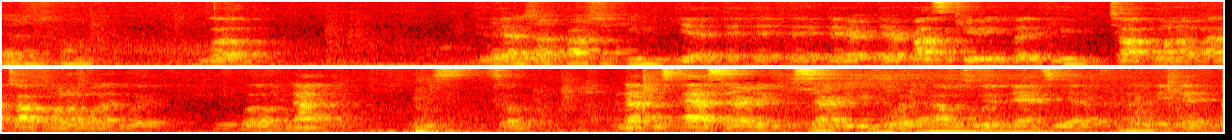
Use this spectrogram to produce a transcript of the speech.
that's just. Well, that, start prosecuting. yeah, they, they, they- they're, they're prosecuting, but if you talk one-on-one, I talked one-on-one with, well, not, so, not this past Saturday, but the Saturday before that, I was with Nancy at an event.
